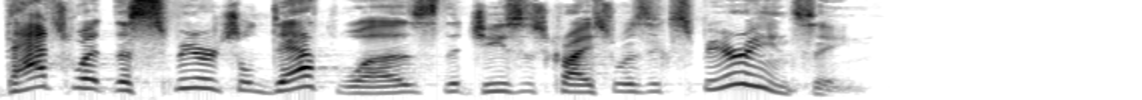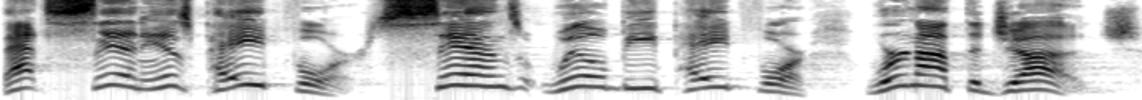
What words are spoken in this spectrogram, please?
that's what the spiritual death was that Jesus Christ was experiencing. That sin is paid for. Sins will be paid for. We're not the judge.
